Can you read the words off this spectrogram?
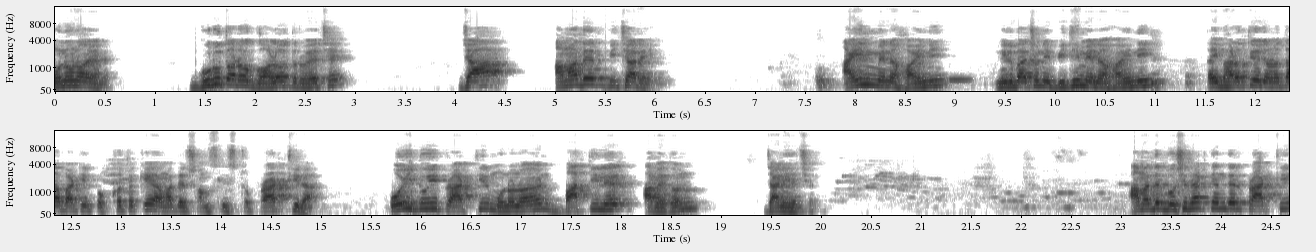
মনোনয়নে গুরুতর গলদ রয়েছে, যা আমাদের বিচারে আইন মেনে হয়নি, নির্বাচনী বিধি মেনে হয়নি তাই ভারতীয় জনতা পার্টির পক্ষ থেকে আমাদের সংশ্লিষ্ট প্রার্থীরা ওই দুই প্রার্থীর মনোনয়ন বাতিলের আবেদন জানিয়েছেন আমাদের বসিরহাট কেন্দ্রের প্রার্থী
